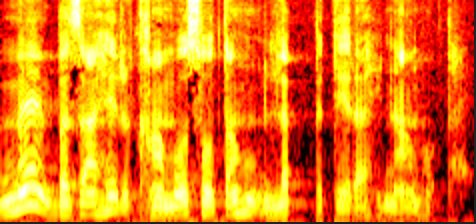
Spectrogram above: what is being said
मैं बजाहिर खामोश होता हूँ लब पे तेरा ही नाम होता है।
